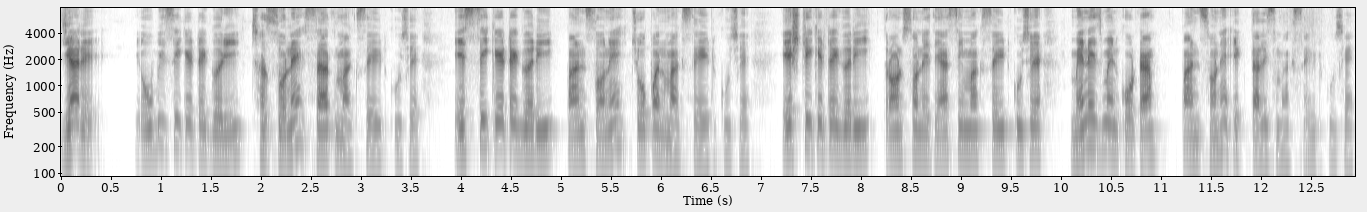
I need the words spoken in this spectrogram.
જ્યારે ઓબીસી કેટેગરી છસો ને સાત માર્ક્સે ઇટકું છે. એસસી કેટેગરી પાંચસો ને ચોપન માર્ક્સે ઇટકું છે. એસટી કેટેગરી ત્રણસો ને ત્યાંસી માર્ક્સે ઇટકું છે. મેનેજમેન્ટ કોટા પાંચસો ને એકતાલીસ માર્ક્સે ઇટકું છે.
